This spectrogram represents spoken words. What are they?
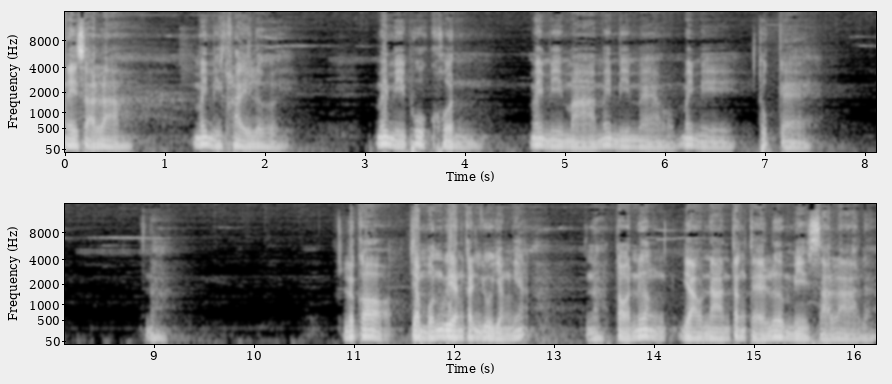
ในศาลาไม่มีใครเลย ไม่มีผู้คน ไม่มีหมาไม่มีแมว ไม่มีตุ๊กแกนะแล้วก็จะหมุนเวียนกันอยู่อย่างเนี้ยนะต่อเนื่องยาวนานตั้งแต่เริ่มมีศาลาแล้ว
